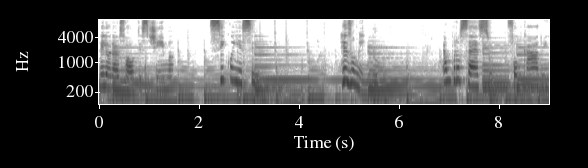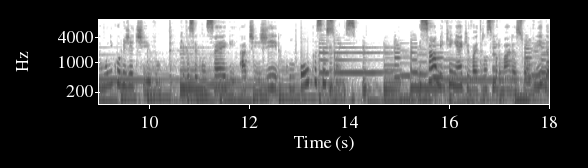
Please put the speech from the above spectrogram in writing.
melhorar sua autoestima, se conhecer. Resumindo, é um processo focado em um único objetivo que você consegue atingir com poucas sessões. E sabe quem é que vai transformar a sua vida?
